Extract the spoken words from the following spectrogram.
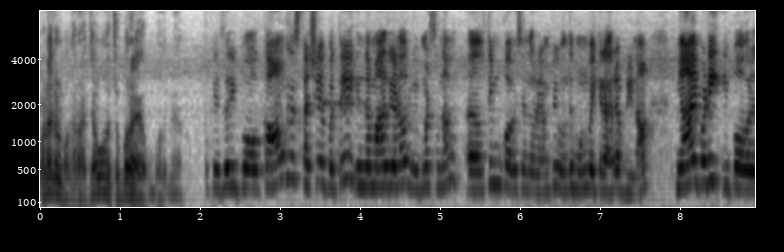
பனகல் மகாராஜாவும் சுப்பராய முதலியார் ஓகே சார் இப்போ காங்கிரஸ் கட்சியை பத்தி இந்த மாதிரியான ஒரு விமர்சனம் திமுகவை சேர்ந்த ஒரு எம்பி வந்து முன்வைக்கிறாரு அப்படின்னா நியாயப்படி இப்போ அவர்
